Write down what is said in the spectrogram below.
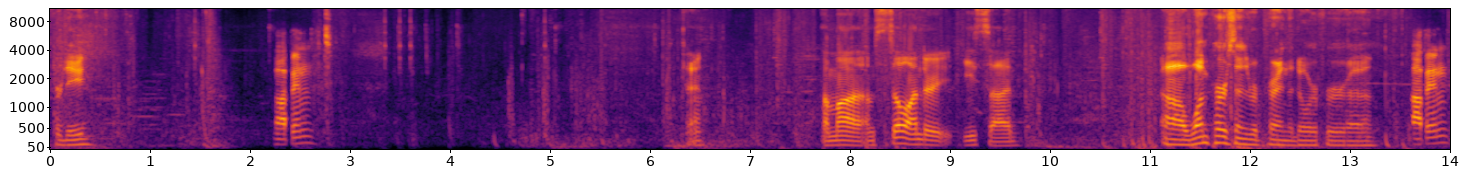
for D. Popping. Okay. I'm uh I'm still under east side. Uh, one person is repairing the door for uh, Popping.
